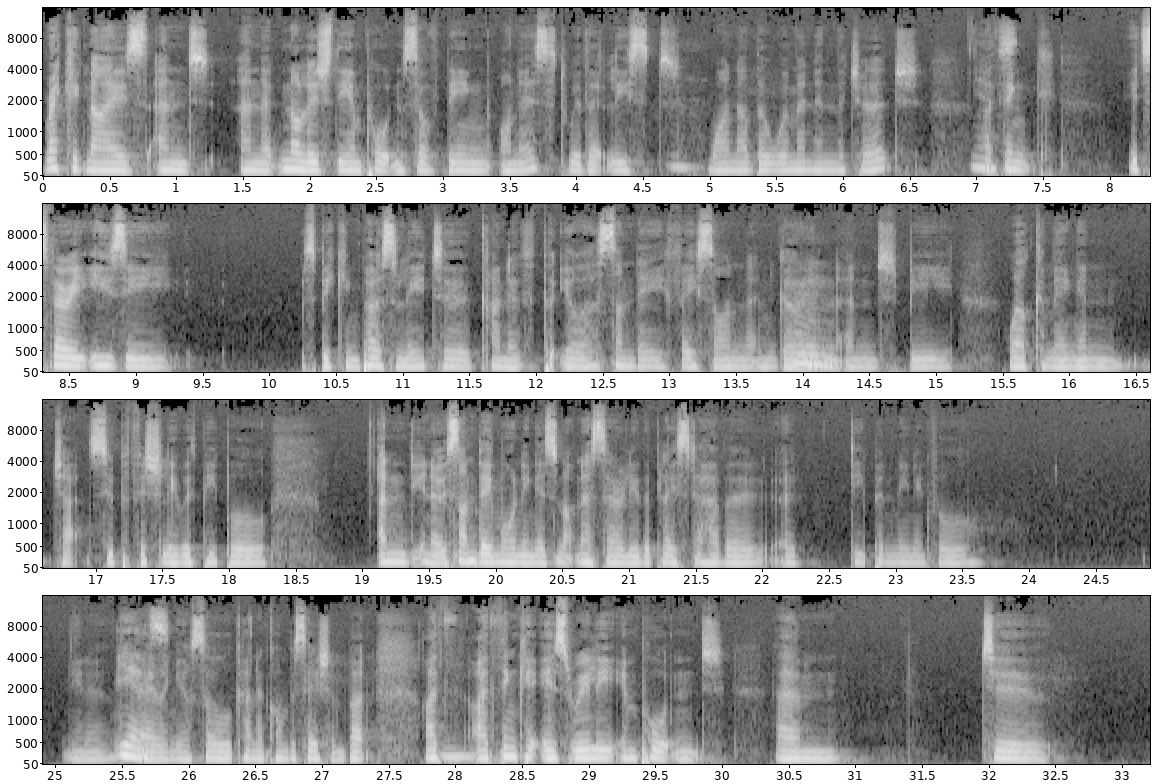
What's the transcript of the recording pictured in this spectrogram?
recognize and and acknowledge the importance of being honest with at least mm. one other woman in the church. Yes. I think it's very easy, speaking personally, to kind of put your Sunday face on and go mm. in and be welcoming and chat superficially with people and you know, Sunday morning is not necessarily the place to have a, a deep and meaningful, you know, yes. bearing your soul kind of conversation. But I th- mm. I think it is really important um, to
